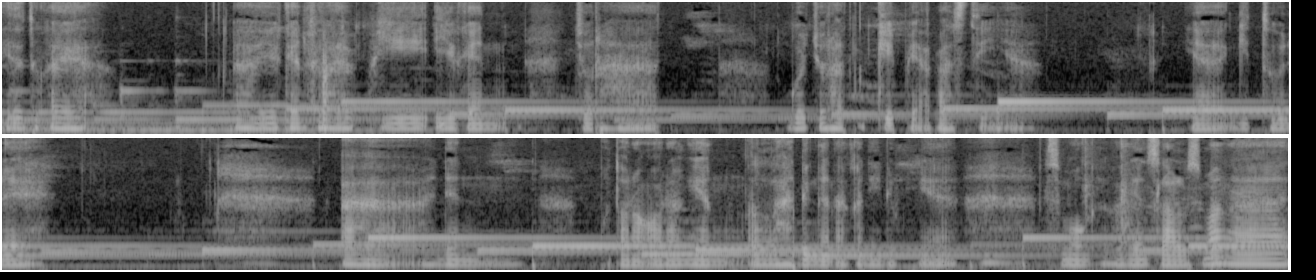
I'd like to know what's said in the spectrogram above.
Itu tuh kayak uh, you can feel happy you can curhat. Gue curhat keep ya pastinya. Ya gitu deh. Uh, dan buat orang-orang yang lelah dengan akan hidupnya. Semoga kalian selalu semangat.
